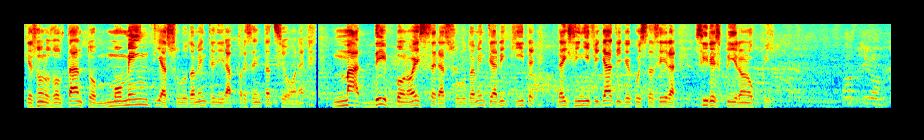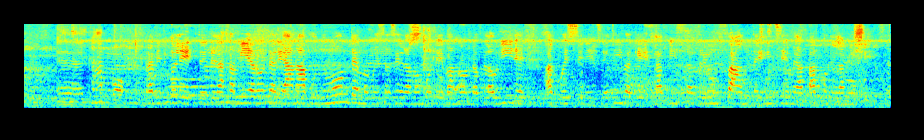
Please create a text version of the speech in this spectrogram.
che sono soltanto momenti assolutamente di rappresentazione, ma debbono essere assolutamente arricchite dai significati che questa sera si respirano qui. Famiglia rotariana Abud Montem questa sera non poteva non applaudire a questa iniziativa che l'ha vista trionfante insieme al Parco dell'Amicizia.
